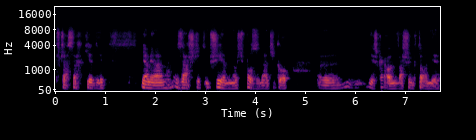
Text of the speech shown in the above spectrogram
w czasach, kiedy ja miałem zaszczyt i przyjemność poznać go. E, mieszkałem w Waszyngtonie,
